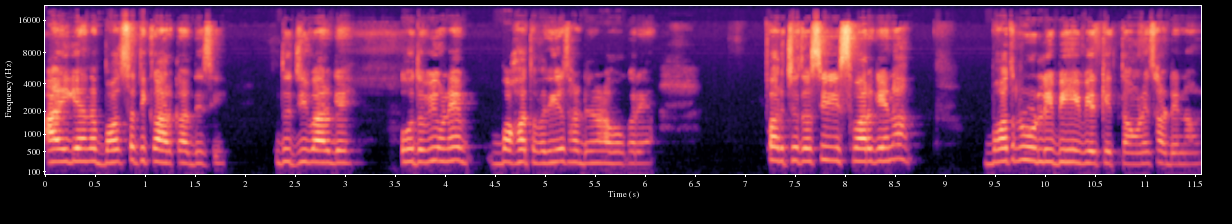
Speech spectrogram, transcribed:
ਆਈ ਗਿਆ ਦਾ ਬਹੁਤ ਸਤਿਕਾਰ ਕਰਦੀ ਸੀ। ਦੂਜੀ ਵਾਰ ਗਏ। ਉਦੋਂ ਵੀ ਉਹਨੇ ਬਹੁਤ ਵਧੀਆ ਸਾਡੇ ਨਾਲ ਉਹ ਕਰਿਆ। ਪਰ ਜਦੋਂ ਅਸੀਂ ਇਸ ਵਾਰ ਗਏ ਨਾ, ਬਹੁਤ ਰੂਡਲੀ ਬਿਹੇਵੀਅਰ ਕੀਤਾ ਉਹਨੇ ਸਾਡੇ ਨਾਲ।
